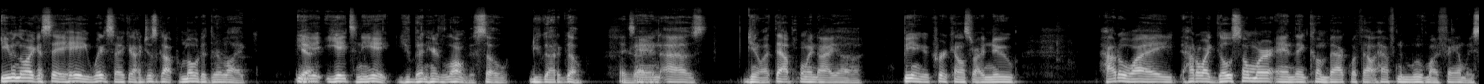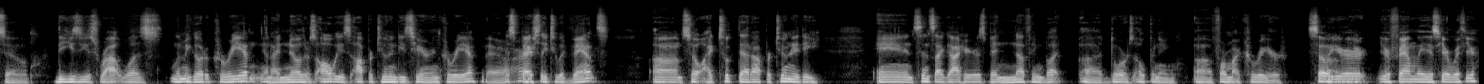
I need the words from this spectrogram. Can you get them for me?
Even though I can say, hey, wait a second, I just got promoted. They're like, Yeah. E- E8's and E8. You've been here the longest, so you got to go. Exactly. And as you know, at that point, I, uh, being a career counselor, I knew how do I how do I go somewhere and then come back without having to move my family. So the easiest route was let me go to Korea, and I know there's always opportunities here in Korea, There are. especially to advance. Um, so I took that opportunity, and since I got here, it's been nothing but uh, doors opening uh, for my career. So um, your here. your family is here with you?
